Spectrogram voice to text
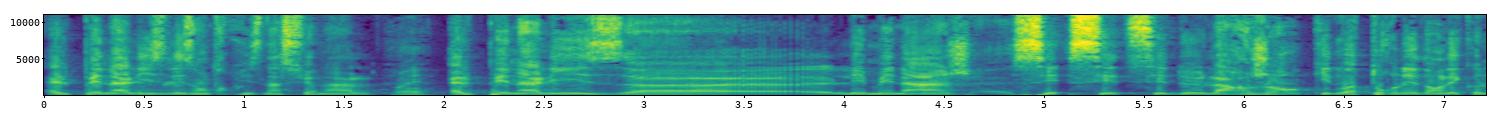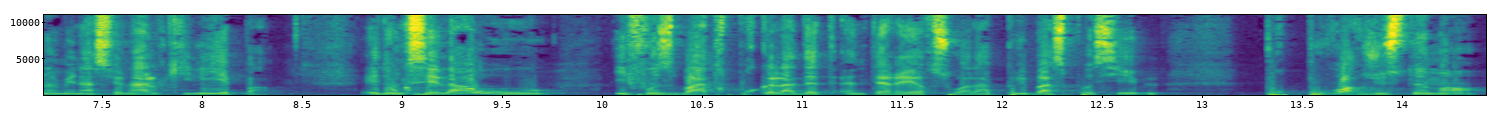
elle pénalise les entreprises nationales, elle pénalise euh, les ménages. C'est de l'argent qui doit tourner dans l'économie nationale qui n'y est pas. Et donc c'est là où il faut se battre pour que la dette intérieure soit la plus basse possible, pour pouvoir justement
